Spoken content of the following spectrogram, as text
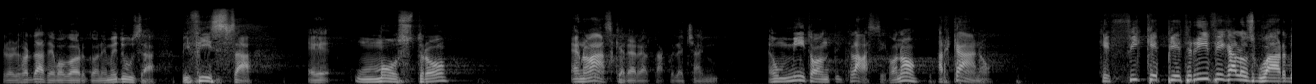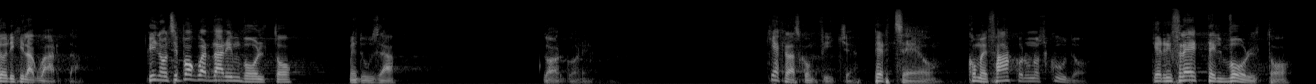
ve lo ricordate Gorgone, Medusa, bifissa, è un mostro, è una maschera in realtà quella c'è, è un mito classico, no? Arcano, che, fi- che pietrifica lo sguardo di chi la guarda. Quindi non si può guardare in volto Medusa, Gorgone. Chi è che la sconfigge? Perseo. Come fa? Con uno scudo che riflette il volto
